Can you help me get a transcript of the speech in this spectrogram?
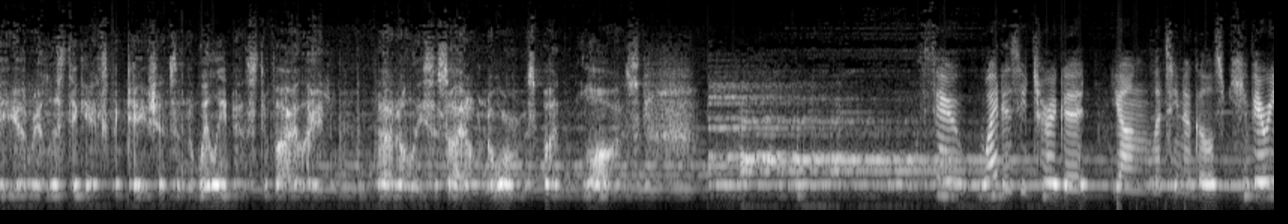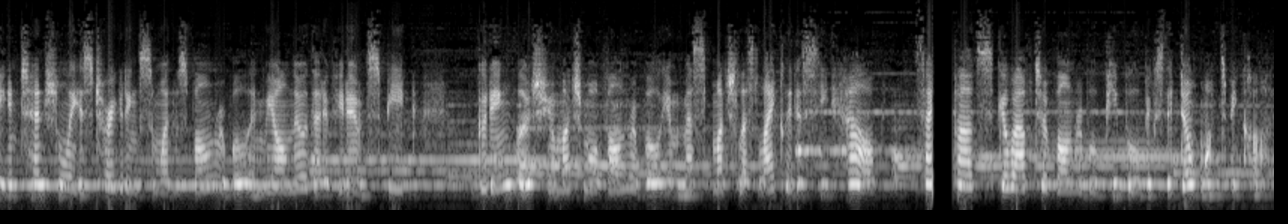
the unrealistic expectations, and the willingness to violate not only societal norms but laws. So, why does he target young Latina girls? He very intentionally is targeting someone who's vulnerable, and we all know that if you don't speak good English, you're much more vulnerable, you're much, much less likely to seek help. Psychopaths go after vulnerable people because they don't want to be caught.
